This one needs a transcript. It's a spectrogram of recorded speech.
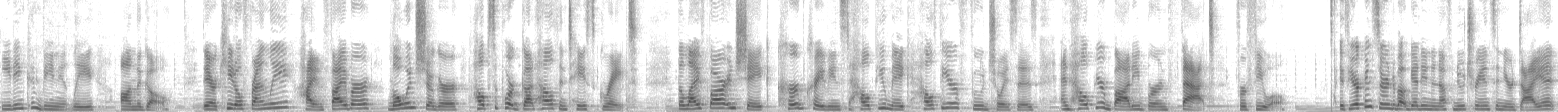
eating conveniently on the go. They are keto friendly, high in fiber, low in sugar, help support gut health, and taste great. The Life Bar and Shake curb cravings to help you make healthier food choices and help your body burn fat for fuel. If you're concerned about getting enough nutrients in your diet,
